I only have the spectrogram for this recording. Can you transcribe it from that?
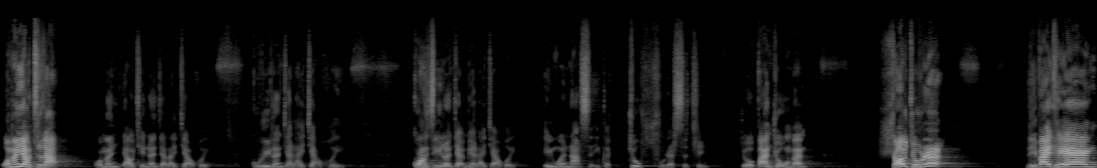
我们要知道，我们邀请人家来教会，鼓励人家来教会，关心人家没有来教会，因为那是一个祝福的事情，就帮助我们。守主日，礼拜天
